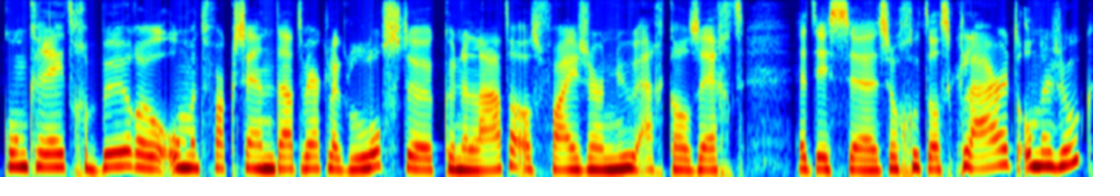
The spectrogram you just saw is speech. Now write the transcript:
concreet gebeuren om het vaccin daadwerkelijk los te kunnen laten? Als Pfizer nu eigenlijk al zegt. Het is uh, zo goed als klaar, het onderzoek.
